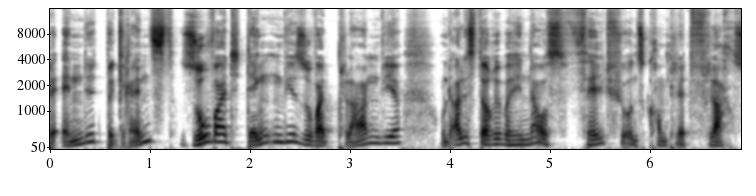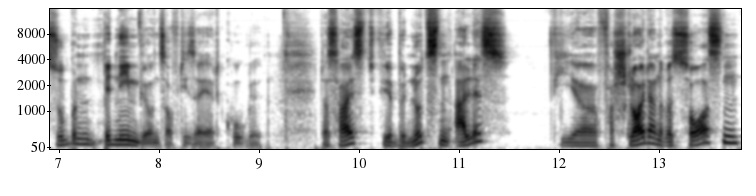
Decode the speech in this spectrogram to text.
beendet, begrenzt. Soweit denken wir, soweit planen wir und alles darüber hinaus fällt für uns komplett flach. So benehmen wir uns auf dieser Erdkugel. Das heißt, wir benutzen alles, wir verschleudern Ressourcen,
